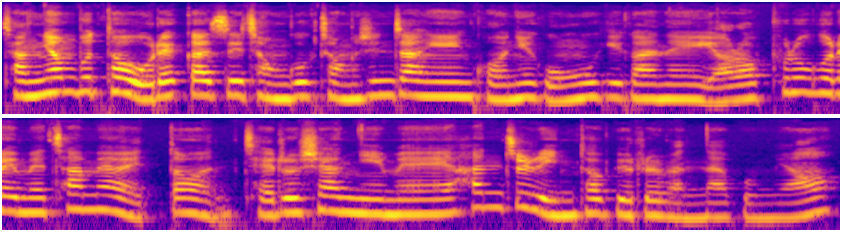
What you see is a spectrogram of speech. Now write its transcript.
작년부터 올해까지 전국 정신장애인 권익 옹호기관의 여러 프로그램에 참여했던 제루샤님의 한 줄 인터뷰를 만나보며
